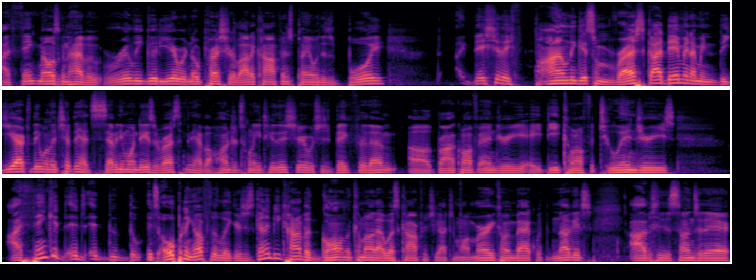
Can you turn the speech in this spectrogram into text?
I think Melo's gonna have a really good year with no pressure, a lot of confidence playing with his boy. This year they finally get some rest. God damn it! I mean, the year after they won the chip, they had 71 days of rest. I think they have 122 this year, which is big for them. Uh, Bron coming off injury, AD coming off of two injuries. I think it, it, it it's opening up for the Lakers. It's going to be kind of a gauntlet coming out of that West Conference. You got Jamal Murray coming back with the Nuggets. Obviously, the Suns are there.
